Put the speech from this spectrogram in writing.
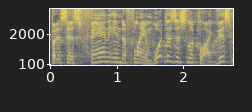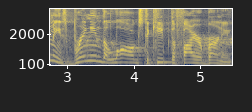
But it says fan into flame. What does this look like? This means bringing the logs to keep the fire burning.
